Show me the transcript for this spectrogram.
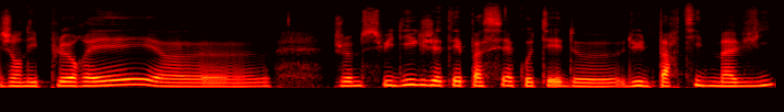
J'en ai pleuré. Euh, je me suis dit que j'étais passée à côté d'une partie de ma vie.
